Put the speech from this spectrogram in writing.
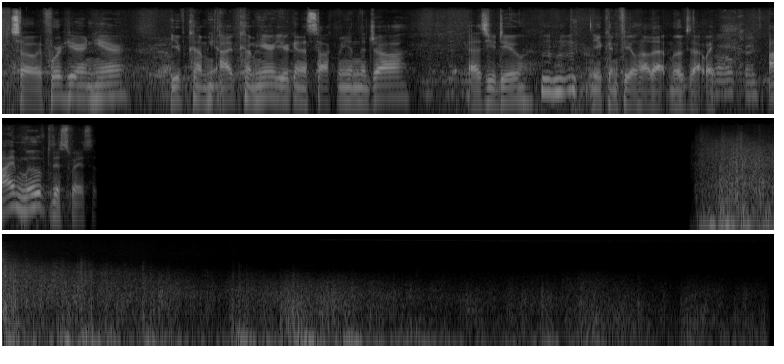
So if we're here and here, you've come, I've come here, you're going to sock me in the jaw. As you do, mm-hmm. you can feel how that moves that way. Oh, okay. I moved this way. So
